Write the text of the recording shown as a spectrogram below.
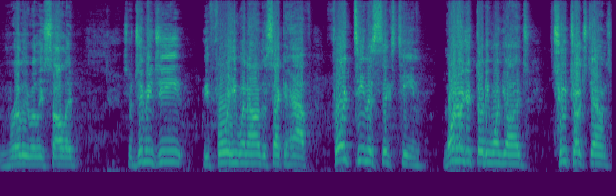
really really solid. So Jimmy G before he went out of the second half, 14 to 16, 131 yards, two touchdowns,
